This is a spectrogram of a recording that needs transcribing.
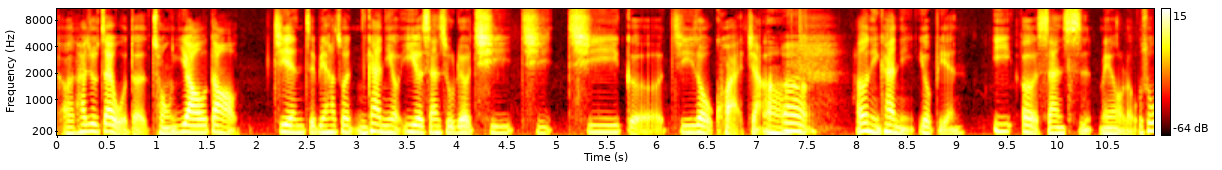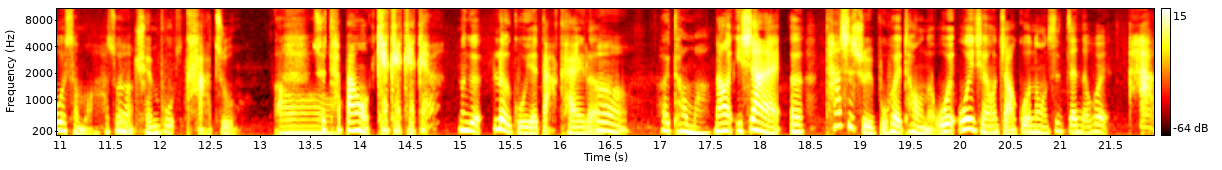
呃，他就在我的从腰到肩这边，他说你看你有一二三四五六七七七个肌肉块这样。嗯，他说你看你右边一二三四没有了。我说为什么？他说你全部卡住。”哦，所以他帮我咔咔咔咔，那个肋骨也打开了。嗯，会痛吗？然后一下来，呃，他是属于不会痛的。我我以前有找过那种是真的会啊，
